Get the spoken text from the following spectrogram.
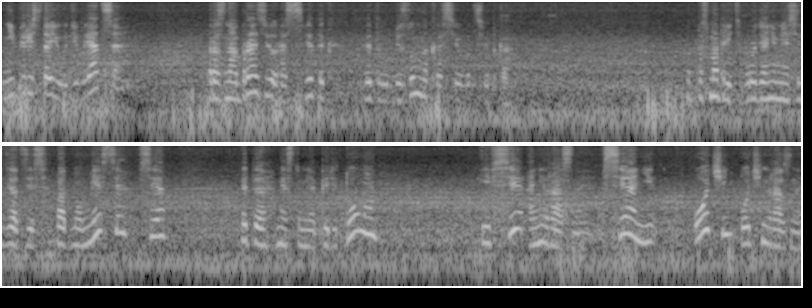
не перестаю удивляться разнообразию расцветок этого безумно красивого цветка. Посмотрите, вроде они у меня сидят здесь в одном месте все. Это место у меня перед домом. И все они разные. Все они очень-очень разные.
